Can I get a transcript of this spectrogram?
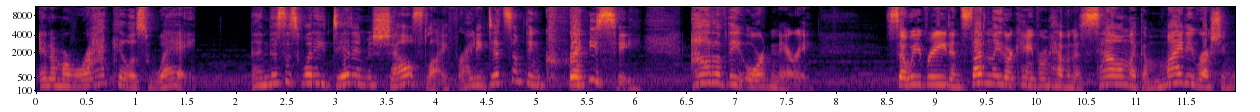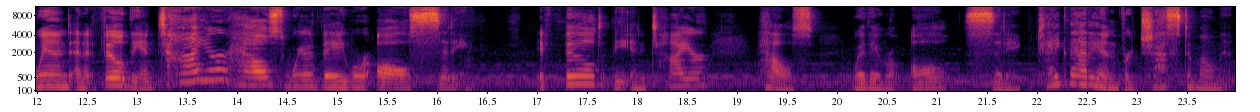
in a miraculous way. And this is what he did in Michele's life, right? He did something crazy, out of the ordinary. So we read, and suddenly there came from heaven a sound like a mighty rushing wind, and it filled the entire house where they were all sitting. It filled the entire house where they were all sitting. Take that in for just a moment.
